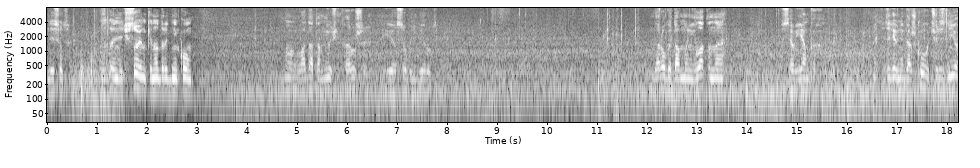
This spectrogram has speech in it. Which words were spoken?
Здесь вот здание часовенки над родником. Но вода там не очень хорошая, ее особо не берут. Дорога давно не латанная, вся в ямках. Это деревня Горшкова, через нее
